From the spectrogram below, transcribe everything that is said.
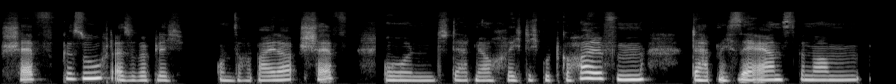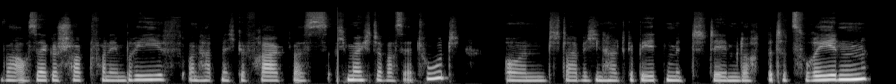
Chef gesucht, also wirklich unserer beider Chef. Und der hat mir auch richtig gut geholfen. Der hat mich sehr ernst genommen, war auch sehr geschockt von dem Brief und hat mich gefragt, was ich möchte, was er tut. Und da habe ich ihn halt gebeten, mit dem doch bitte zu reden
